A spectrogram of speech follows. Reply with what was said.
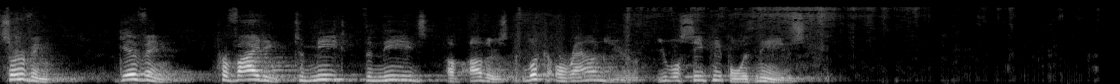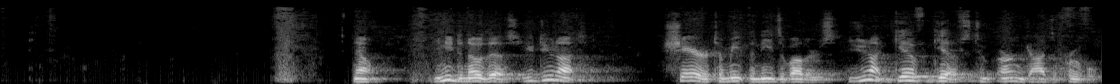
serving, giving, providing to meet the needs of others. Look around you. You will see people with needs. Now, you need to know this. You do not share to meet the needs of others. You do not give gifts to earn God's approval.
